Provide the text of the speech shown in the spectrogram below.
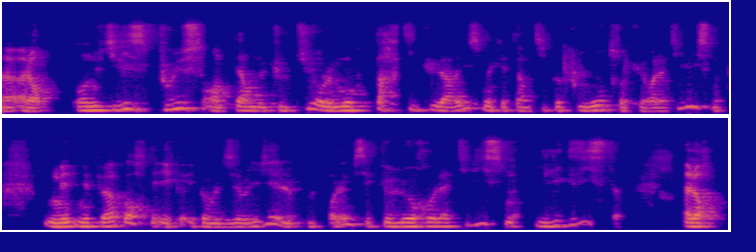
Euh, alors, on utilise plus, en termes de culture, le mot particularisme, qui est un petit peu plus neutre que relativisme, mais, peu importe. Et, et, comme le disait Olivier, le, le problème, c'est que le relativisme, il existe. Alors,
